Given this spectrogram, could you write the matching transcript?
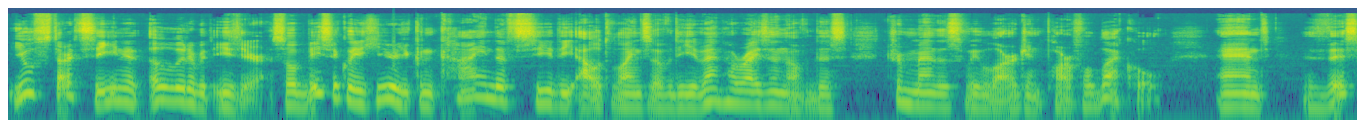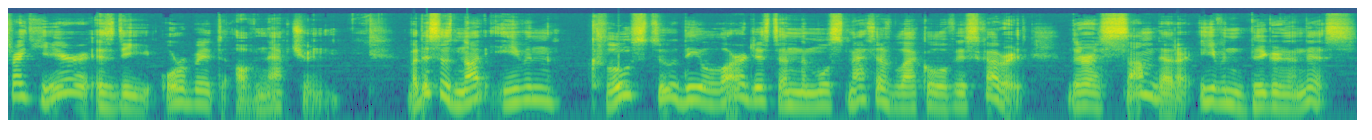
you'll start seeing it a little bit easier. So basically here you can kind of see the outlines of the event horizon of this tremendously large and powerful black hole. And this right here is the orbit of Neptune. But this is not even close to the largest and the most massive black hole we've discovered. There are some that are even bigger than this.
